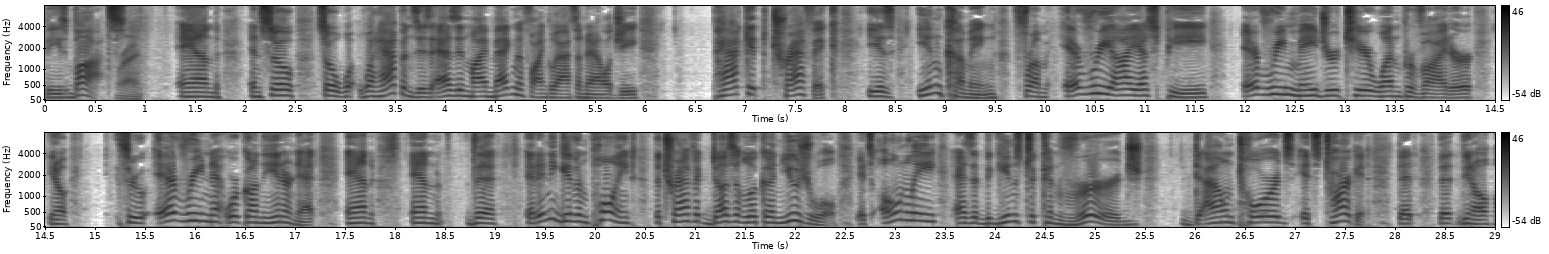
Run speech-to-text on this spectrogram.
these bots. Right. and and so so what, what happens is as in my magnifying glass analogy packet traffic is incoming from every ISP, every major tier 1 provider, you know, through every network on the internet. And and the at any given point the traffic doesn't look unusual. It's only as it begins to converge down towards its target. That that you know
